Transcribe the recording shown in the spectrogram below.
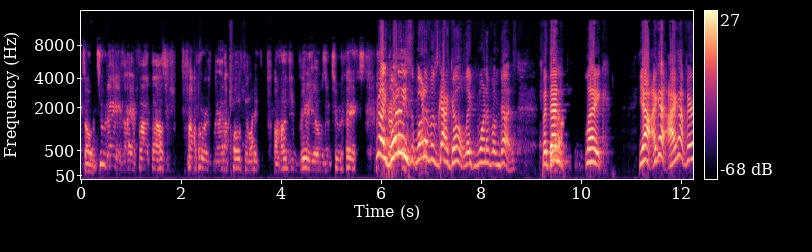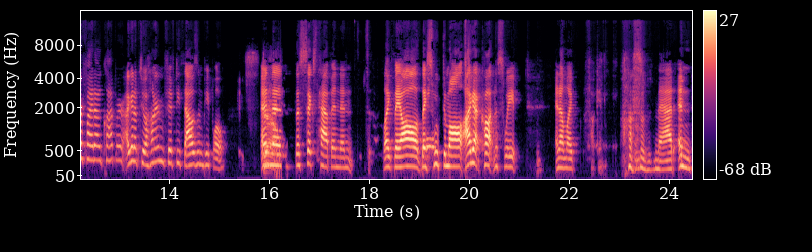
So in two days, I had five thousand followers, man. I posted like hundred videos in two days. You're like, one of these, one of them's got to go. Like one of them does. But then, yeah. like, yeah, I got I got verified on Clapper. I got up to one hundred fifty thousand people, and yeah. then the sixth happened, and like they all they swooped them all. I got caught in a sweep, and I'm like, fucking, this is mad. And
